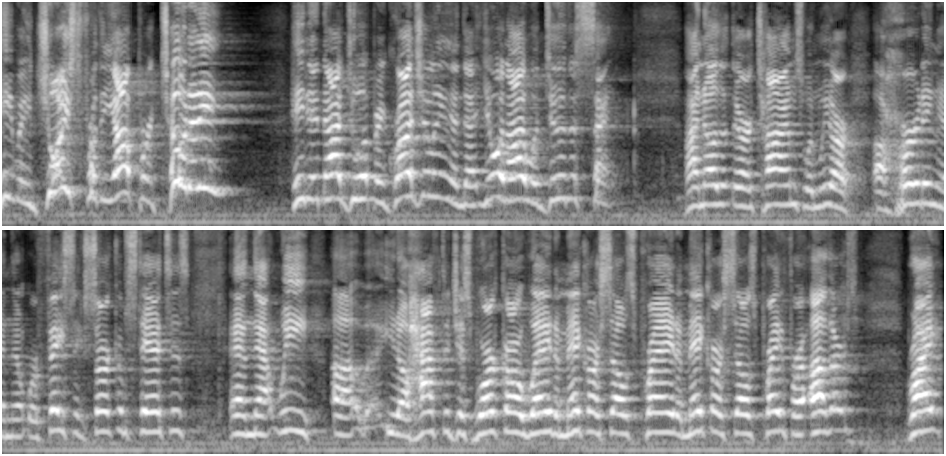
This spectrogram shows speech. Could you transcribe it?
He rejoiced for the opportunity. He did not do it begrudgingly, and that you and I would do the same. I know that there are times when we are uh, hurting and that we're facing circumstances and that we, uh, you know, have to just work our way to make ourselves pray, to make ourselves pray for others, right?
